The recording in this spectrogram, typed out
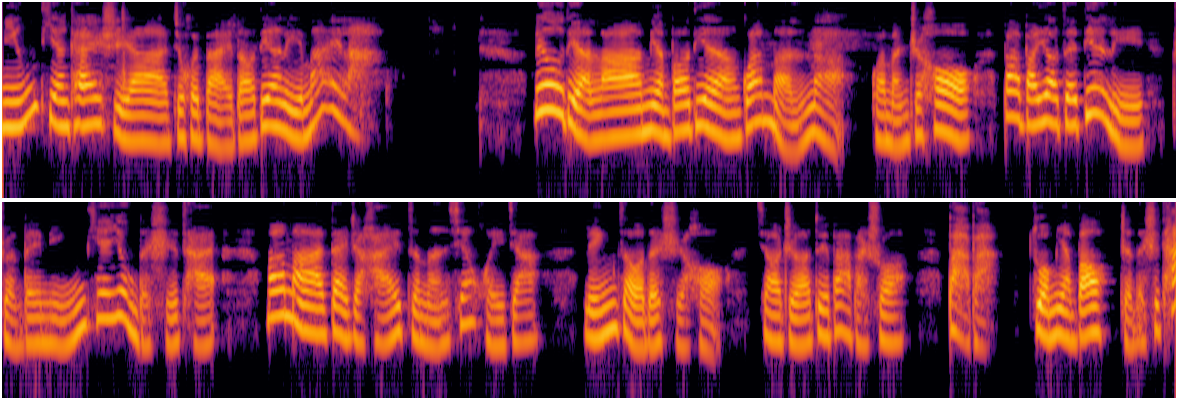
明天开始啊，就会摆到店里卖啦。六点啦，面包店关门了。关门之后，爸爸要在店里准备明天用的食材。妈妈带着孩子们先回家。临走的时候，小哲对爸爸说：“爸爸，做面包真的是太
